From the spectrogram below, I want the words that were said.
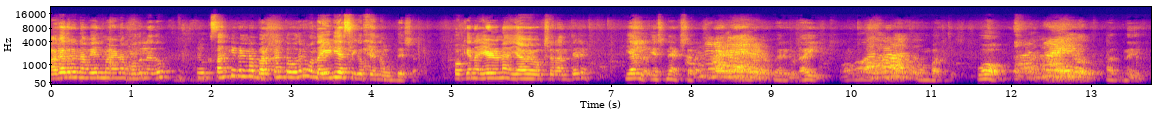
ಹಾಗಾದರೆ ನಾವೇನು ಮಾಡೋಣ? ಮೊದಲನೇದು, ಇವಾಗ ಸಂಖ್ಯೆಗಳನ್ನ ಬರ್ಕಂತ ಹೋದರೆ ಒಂದು ಐಡಿಯಾ ಸಿಗುತ್ತೆ ಅನ್ನೋ ಉದ್ದೇಶ. ಓಕೆನಾ ಹೇಳೋಣ, ಯಾವ್ಯಾವ ಅಕ್ಷರ ಅಂತೇಳಿ? ಎಲ್, ಎಷ್ಟನೇ ಅಕ್ಷರ? ವೆರಿ ಗುಡ್ ಐ. ಒಂಬತ್ತು. ಓ. ಹದಿನೈದು.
